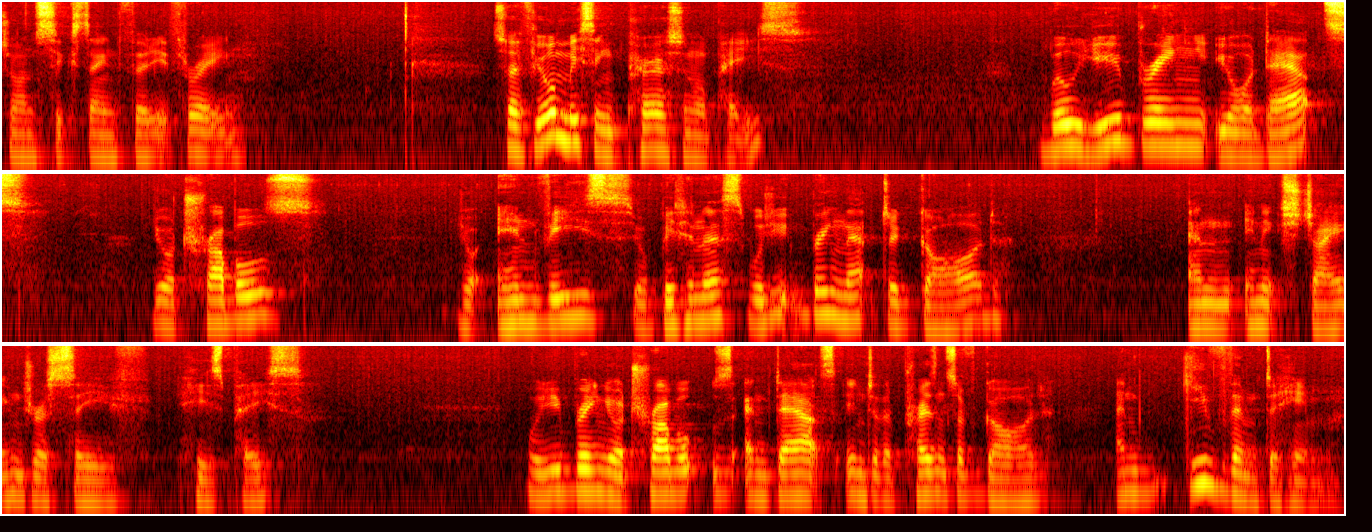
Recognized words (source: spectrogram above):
John 16:33. So if you're missing personal peace, will you bring your doubts, your troubles, your envies, your bitterness, will you bring that to God and in exchange receive his peace? Will you bring your troubles and doubts into the presence of God and give them to Him?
